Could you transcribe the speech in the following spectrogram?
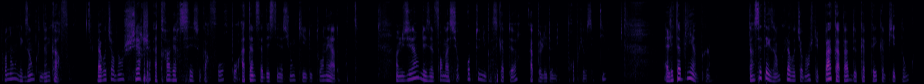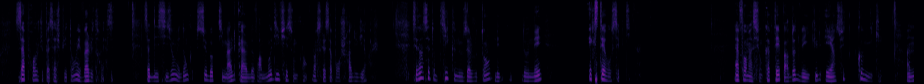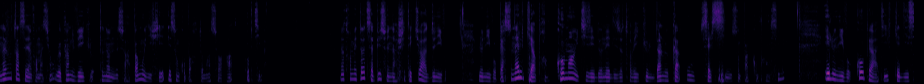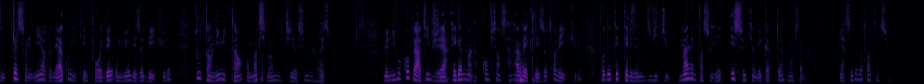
Prenons l'exemple d'un carrefour. La voiture blanche cherche à traverser ce carrefour pour atteindre sa destination qui est de tourner à droite. En utilisant les informations obtenues par ces capteurs, appelées données proprioceptives, elle établit un plan. Dans cet exemple, la voiture blanche n'est pas capable de capter qu'un piéton s'approche du passage piéton et va le traverser. Cette décision est donc suboptimale car elle devra modifier son plan lorsqu'elle s'approchera du virage. C'est dans cette optique que nous ajoutons les données extéroceptives. Informations captées par d'autres véhicules et ensuite communiquées. En ajoutant ces informations, le plan du véhicule autonome ne sera pas modifié et son comportement sera optimal. Notre méthode s'appuie sur une architecture à deux niveaux le niveau personnel qui apprend comment utiliser les données des autres véhicules dans le cas où celles-ci ne sont pas compréhensibles, et le niveau coopératif qui décide quelles sont les meilleures données à communiquer pour aider au mieux les autres véhicules, tout en limitant au maximum l'utilisation du réseau. Le niveau coopératif gère également la confiance avec les autres véhicules pour détecter les individus mal intentionnés et ceux qui ont des capteurs non fiables. Merci de votre attention.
